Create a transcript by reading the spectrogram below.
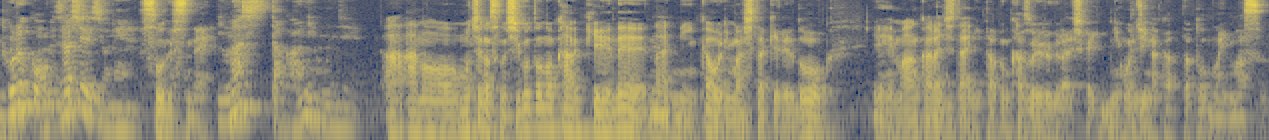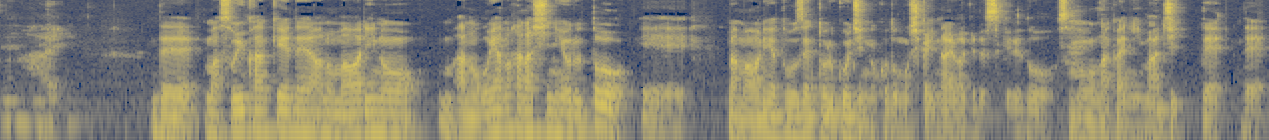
トルコ珍しいですよね。そうですね。いましたか？日本人。あ、あの、もちろんその仕事の関係で何人かおりましたけれど、うん、えー、マンカラ自体に多分数えるぐらいしか日本人いなかったと思います。うん、はい。で、まあそういう関係で、あの、周りの、あの、親の話によると、えー、まあ周りは当然トルコ人の子供しかいないわけですけれど、その中に混じって、で、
